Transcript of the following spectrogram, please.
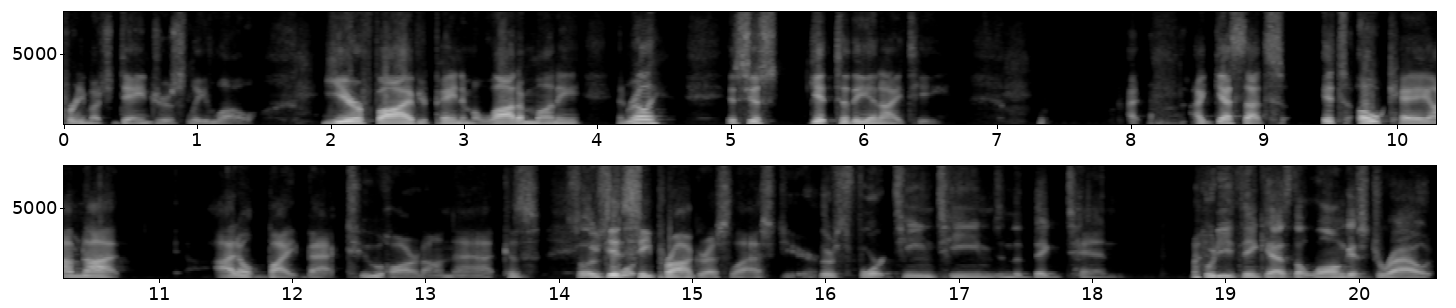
pretty much dangerously low. Year five, you're paying him a lot of money, and really, it's just get to the NIT. I, I guess that's it's okay. I'm not. I don't bite back too hard on that because So you did four- see progress last year. there's 14 teams in the Big Ten. Who do you think has the longest drought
